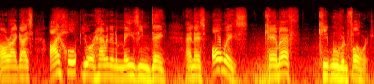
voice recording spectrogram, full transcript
All right, guys. I hope you're having an amazing day. And as always, KMF, keep moving forward.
